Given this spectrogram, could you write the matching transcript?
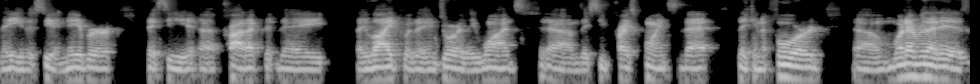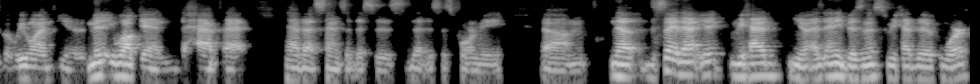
they either see a neighbor, they see a product that they they like or they enjoy or they want. Um, they see price points that they can afford, um, whatever that is. But we want you know the minute you walk in to have that have that sense that this is that this is for me. Um, now to say that we had you know as any business we had to work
